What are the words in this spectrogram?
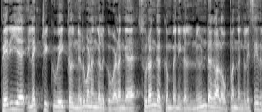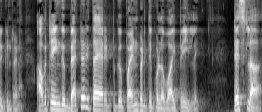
பெரிய எலக்ட்ரிக் வெஹிக்கிள் நிறுவனங்களுக்கு வழங்க சுரங்க கம்பெனிகள் நீண்டகால ஒப்பந்தங்களை செய்திருக்கின்றன. அவற்றை இங்கு பேட்டரி தயாரிப்புக்கு பயன்படுத்திக் கொள்ள வாய்ப்பே இல்லை. டெஸ்லா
